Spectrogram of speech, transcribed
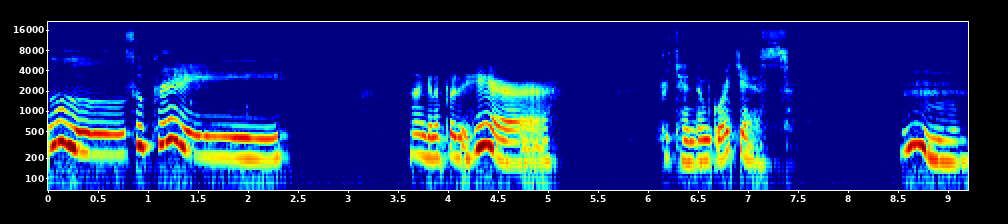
Ooh, so pretty. I'm gonna put it here. Pretend I'm gorgeous. Hmm.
